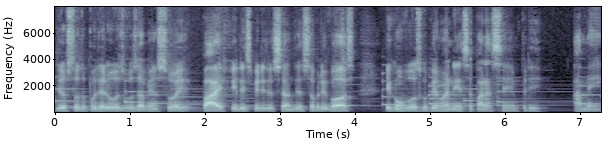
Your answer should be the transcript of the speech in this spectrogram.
Deus Todo-Poderoso vos abençoe, Pai, Filho e Espírito Santo, Deus sobre vós e convosco permaneça para sempre. Amém.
